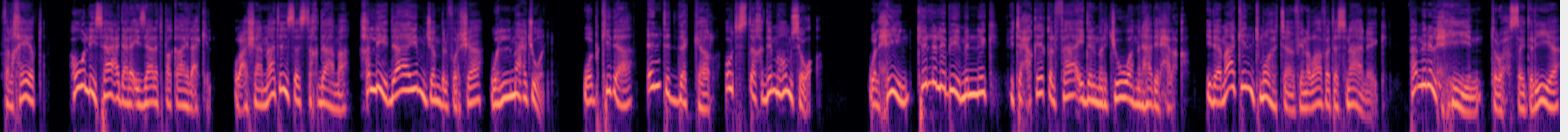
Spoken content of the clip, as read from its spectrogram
فالخيط هو اللي يساعد على إزالة بقايا الأكل. وعشان ما تنسى استخدامه خليه دايم جنب الفرشاة والمعجون. وبكذا أنت تتذكر وتستخدمهم سوا. والحين كل اللي بيه منك لتحقيق الفائدة المرجوة من هذه الحلقة. إذا ما كنت مهتم في نظافة أسنانك فمن الحين تروح الصيدلية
